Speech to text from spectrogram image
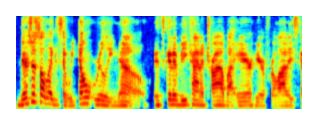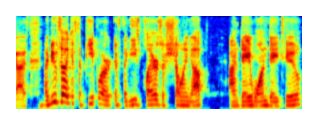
there's just, a, like I said, we don't really know. It's going to be kind of trial by air here for a lot of these guys. I do feel like if the people are, if the, these players are showing up on day one, day two,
